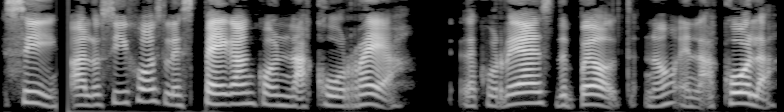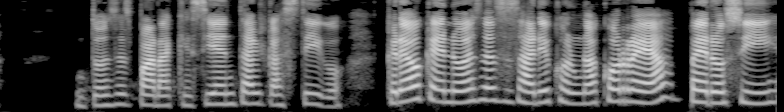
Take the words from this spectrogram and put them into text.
sí, a los hijos les pegan con la correa. La correa es the belt, ¿no? En la cola. Entonces, para que sienta el castigo. Creo que no es necesario con una correa, pero sí,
